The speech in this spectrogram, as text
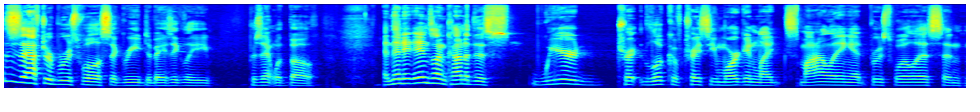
This is after Bruce Willis agreed to basically present with both, and then it ends on kind of this weird tra- look of Tracy Morgan like smiling at Bruce Willis, and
